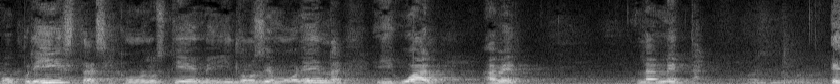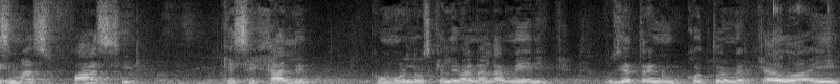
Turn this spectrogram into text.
o priistas y como los tiene, y los de Morena igual. A ver, la neta, es más fácil que se jalen como los que le van a la América, pues ya traen un coto de mercado ahí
